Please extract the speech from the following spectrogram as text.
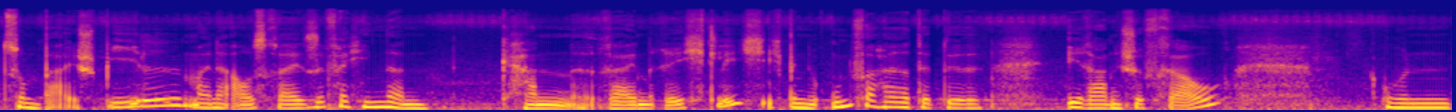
zum Beispiel meine Ausreise verhindern kann rein rechtlich. Ich bin eine unverheiratete iranische Frau. Und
